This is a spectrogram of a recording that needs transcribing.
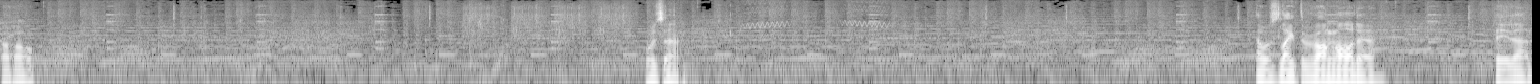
Uh oh. What was that? That was like the wrong order. Say that.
